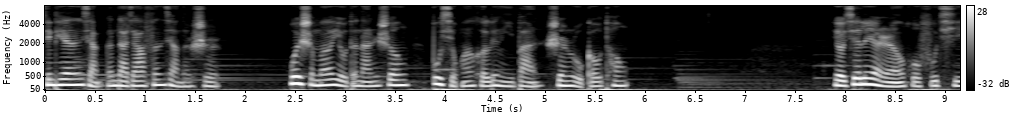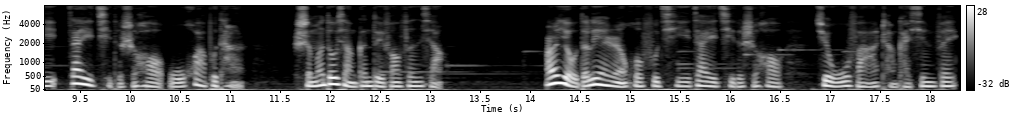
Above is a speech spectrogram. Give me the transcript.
今天想跟大家分享的是，为什么有的男生不喜欢和另一半深入沟通？有些恋人或夫妻在一起的时候无话不谈，什么都想跟对方分享。而有的恋人或夫妻在一起的时候，却无法敞开心扉。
